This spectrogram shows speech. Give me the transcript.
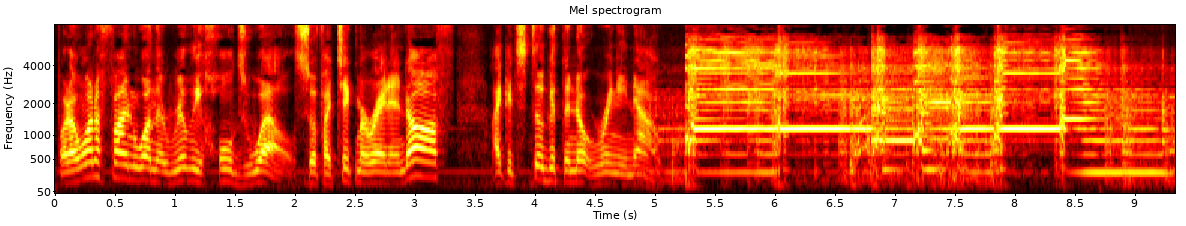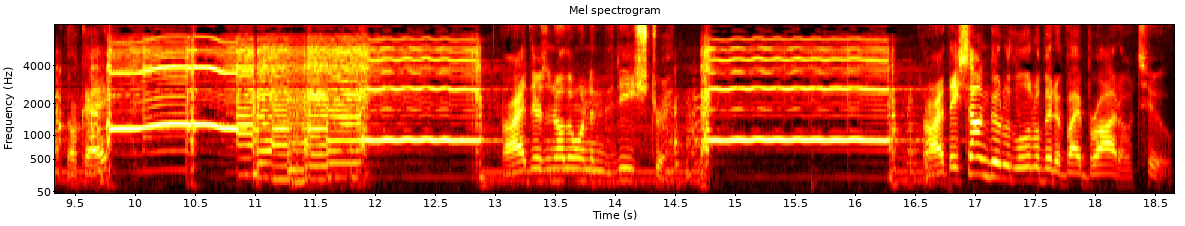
but I want to find one that really holds well. So if I take my right hand off, I could still get the note ringing out. Okay? All right, there's another one in the D string. All right, they sound good with a little bit of vibrato too.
